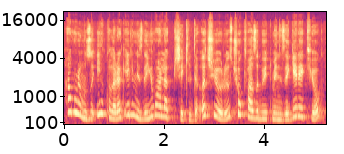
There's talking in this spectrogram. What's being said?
Hamurumuzu ilk olarak elimizle yuvarlak bir şekilde açıyoruz. Çok fazla büyütmenize gerek yok.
